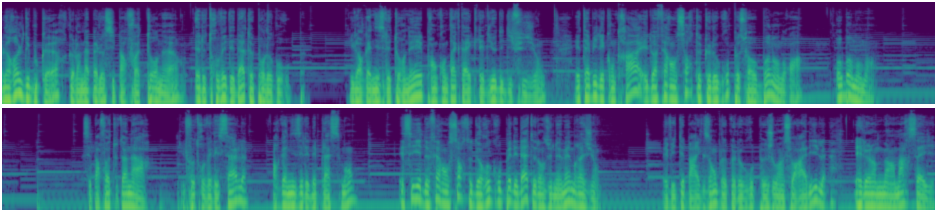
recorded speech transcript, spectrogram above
Le rôle du booker, que l'on appelle aussi parfois tourneur, est de trouver des dates pour le groupe. Il organise les tournées, prend contact avec les lieux de diffusion, établit les contrats et doit faire en sorte que le groupe soit au bon endroit, au bon moment. C'est parfois tout un art. Il faut trouver les salles, organiser les déplacements, essayer de faire en sorte de regrouper les dates dans une même région. Éviter par exemple que le groupe joue un soir à Lille et le lendemain à Marseille,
